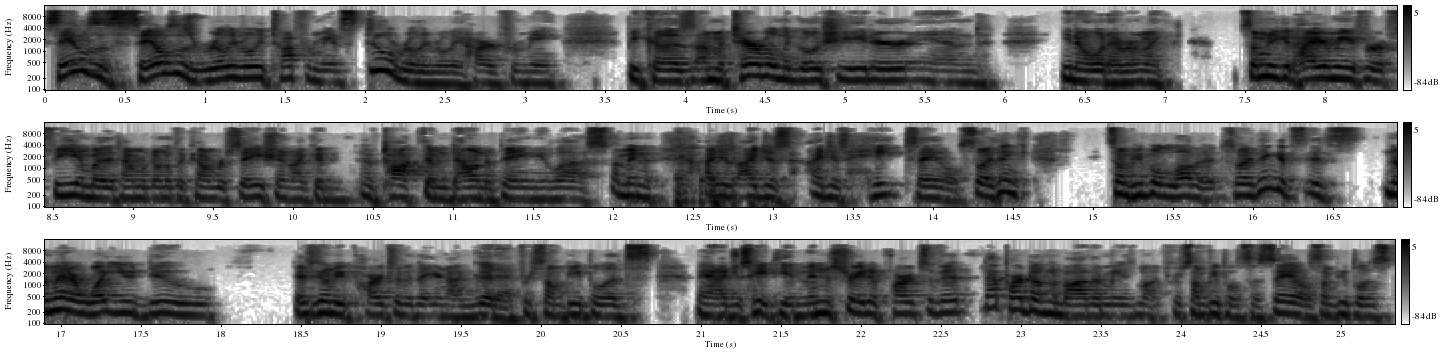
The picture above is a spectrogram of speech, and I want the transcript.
sales is, sales is really, really tough for me. It's still really, really hard for me because I'm a terrible negotiator and, you know, whatever. I'm like, somebody could hire me for a fee and by the time we're done with the conversation i could have talked them down to paying me less i mean i just i just i just hate sales so i think some people love it so i think it's it's no matter what you do there's going to be parts of it that you're not good at. For some people it's man i just hate the administrative parts of it. That part doesn't bother me as much. For some people it's the sales. Some people it's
